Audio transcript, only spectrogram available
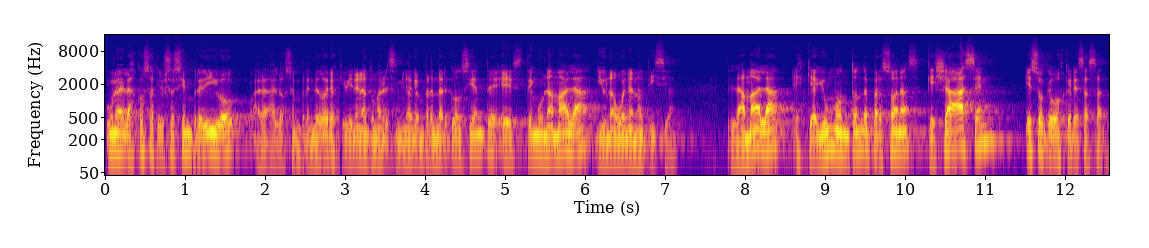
Una de las cosas que yo siempre digo a los emprendedores que vienen a tomar el seminario Emprender Consciente es, tengo una mala y una buena noticia. La mala es que hay un montón de personas que ya hacen eso que vos querés hacer.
